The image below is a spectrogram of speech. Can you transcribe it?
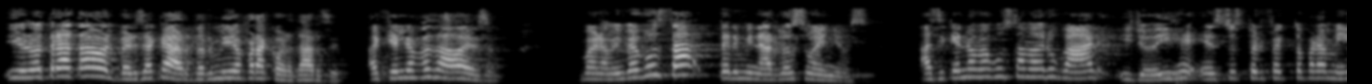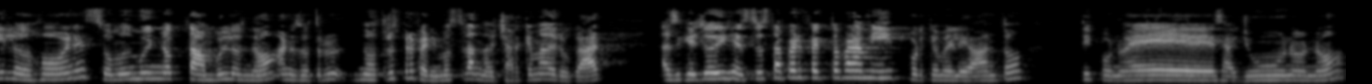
Y uno trata de volverse a quedar dormido para acordarse. ¿A quién le ha pasado eso? Bueno, a mí me gusta terminar los sueños. Así que no me gusta madrugar y yo dije, esto es perfecto para mí, los jóvenes somos muy noctámbulos, ¿no? A nosotros, nosotros preferimos trasnochar que madrugar. Así que yo dije, esto está perfecto para mí porque me levanto tipo nueve, desayuno, ¿no?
